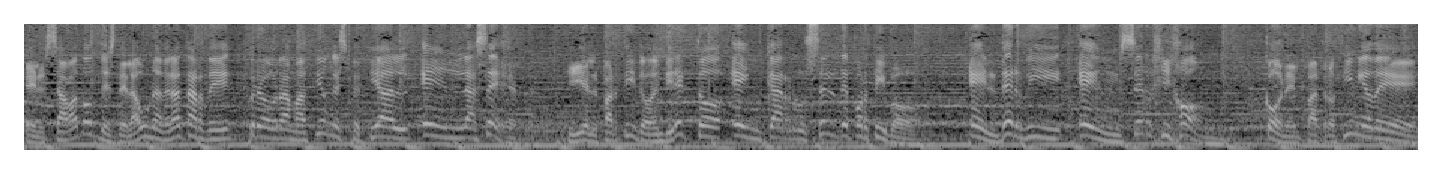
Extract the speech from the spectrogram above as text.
El sábado desde la una de la tarde, programación especial en la Ser. Y el partido en directo en Carrusel Deportivo. El derby en Ser Gijón. Con el patrocinio de...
